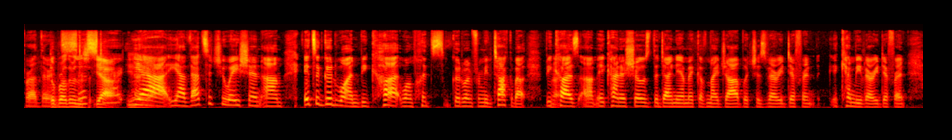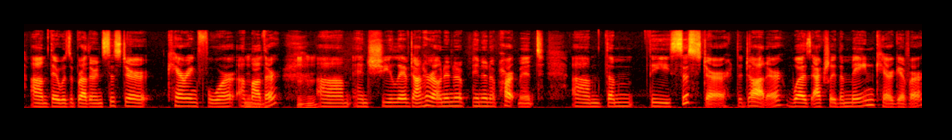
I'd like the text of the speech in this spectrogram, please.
brother The and brother and the s- sister? yeah, yeah, yeah, yeah. that situation, um, it's a good one because, well, it's a good one for me to talk about because um, it kind of shows the dynamic of my job, which is very different. It can be very different. Um, there was a brother and sister caring for a mother, Um, and she lived on her own in, a, in an apartment. Um, the, the sister, the daughter, was actually the main caregiver.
